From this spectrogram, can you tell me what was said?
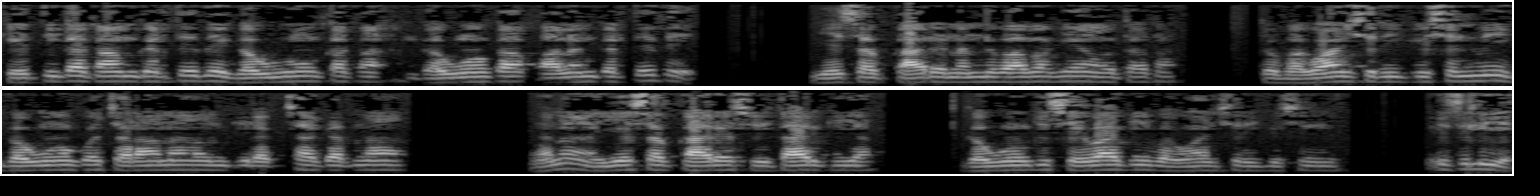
खेती का काम करते थे, गऊ का गऊ का पालन करते थे। ये सब कार्य नंद बाबा के यहाँ होता था। तो भगवान श्री कृष्ण भी गऊओं को चराना, उनकी रक्षा करना, है ना, ये सब कार्य स्वीकार किया। गऊओं की सेवा की भगवान श्री कृष्ण ने। इसलिए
